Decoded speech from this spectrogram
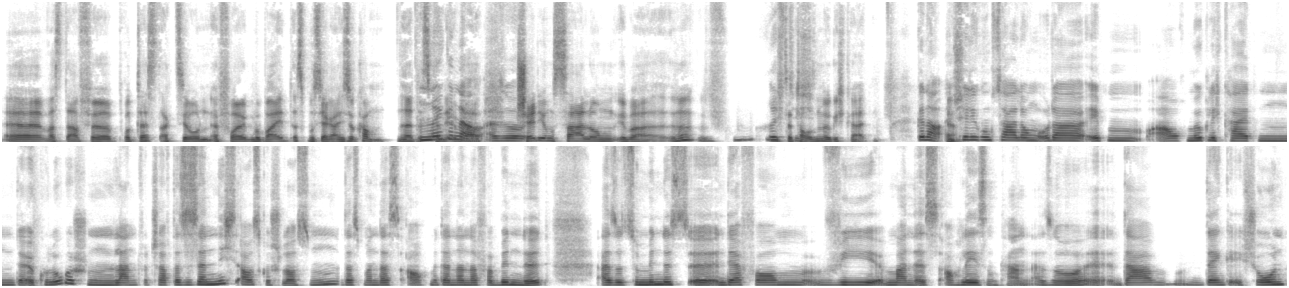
äh, was da für Protestaktionen erfolgen. Wobei, das muss ja gar nicht so kommen. Ne? Das nee, kann genau. über also, Schädigungszahlungen, über ne? Richtig. tausend Möglichkeiten. Genau, ja. Entschädigungszahlungen oder eben auch Möglichkeiten der ökologischen Landwirtschaft. Das ist ja nicht ausgeschlossen, dass man das auch miteinander verbindet. Also zumindest äh, in der Form, wie man es auch lesen kann. Also äh, da denke ich schon,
